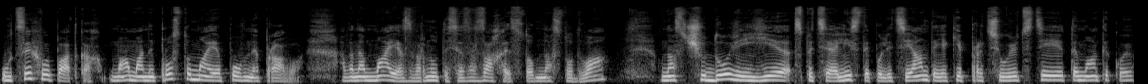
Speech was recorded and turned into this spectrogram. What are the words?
У цих випадках мама не просто має повне право, а вона має звернутися за захистом на 102. У нас чудові є спеціалісти, поліціянти, які працюють з цією тематикою,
